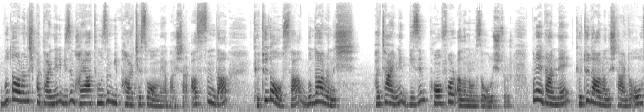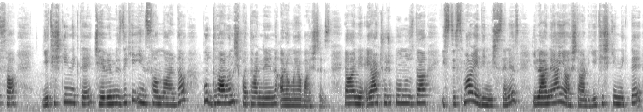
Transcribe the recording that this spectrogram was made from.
bu davranış paternleri bizim hayatımızın bir parçası olmaya başlar. Aslında kötü de olsa bu davranış paterni bizim konfor alanımızı oluşturur. Bu nedenle kötü davranışlarda olsa yetişkinlikte çevremizdeki insanlarda bu davranış paternlerini aramaya başlarız. Yani eğer çocukluğunuzda istismar edilmişseniz ilerleyen yaşlarda yetişkinlikte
